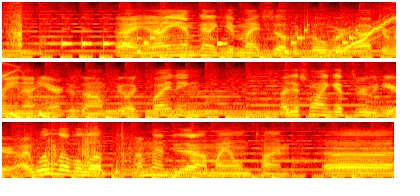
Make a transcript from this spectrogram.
Alright, and I am going to give myself a covert ocarina here, because I don't feel like fighting. I just want to get through here. I will level up. I'm going to do that on my own time. Uh,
